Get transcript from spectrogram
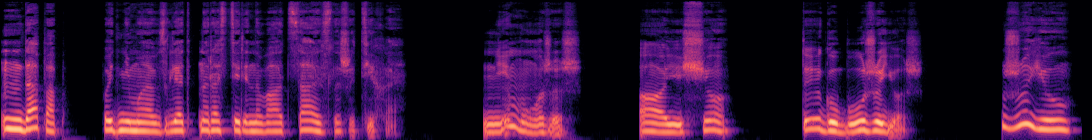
Да, пап?» Поднимаю взгляд на растерянного отца и слышу тихое. «Не можешь. А еще ты губу жуешь». «Жую».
